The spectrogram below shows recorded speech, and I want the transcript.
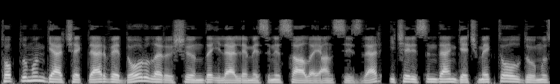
Toplumun gerçekler ve doğrular ışığında ilerlemesini sağlayan sizler, içerisinden geçmekte olduğumuz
